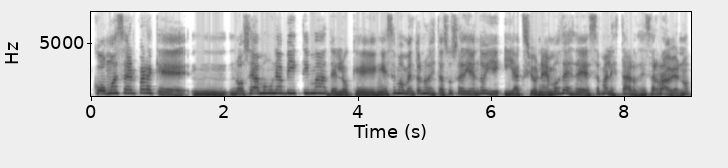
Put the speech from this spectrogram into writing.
¿cómo hacer para que mm, no seamos una víctima de lo que en ese momento nos está sucediendo y, y, accionemos desde ese malestar, desde esa rabia, ¿no?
